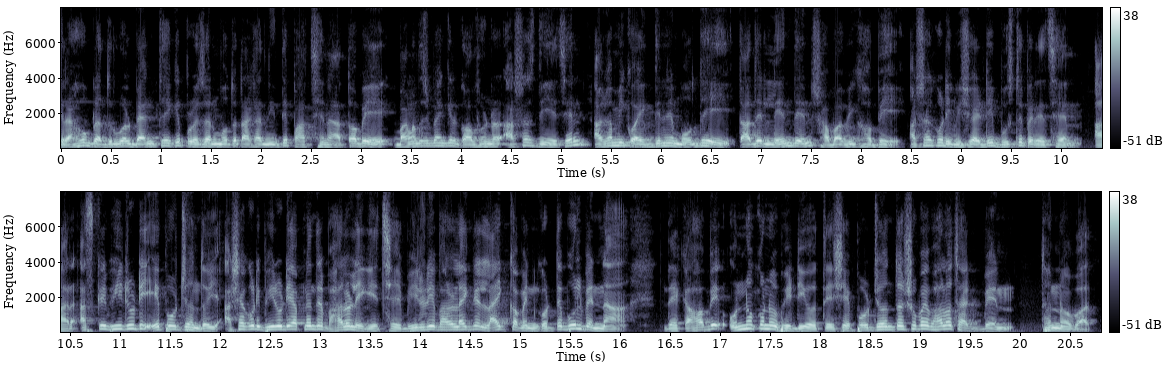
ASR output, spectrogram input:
গ্রাহকরা দুর্বল ব্যাংক থেকে প্রয়োজন মতো টাকা নিতে পারছে না, তবে বাংলাদেশ ব্যাংকের গভর্নর আশ্বাস দিয়েছেন, আগামী কয়েকদিনের মধ্যেই তাদের লেনদেন স্বাভাবিক হবে। আশা করি বিষয়টি বুঝতে পেরেছেন। আর আজকের ভিডিওটি এ পর্যন্তই। আশা করি ভিডিওটি আপনাদের ভালো লেগেছে। ভিডিওটি ভালো লাগলে লাইক, কমেন্ট করতে ভুলবেন না। দেখা হবে অন্য কোনো ভিডিওতে। সে পর্যন্ত সবাই ভালো থাকবেন। ধন্যবাদ।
